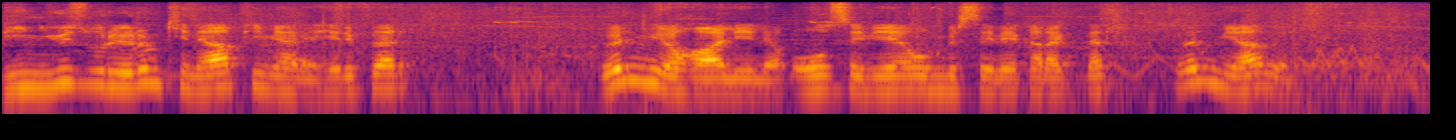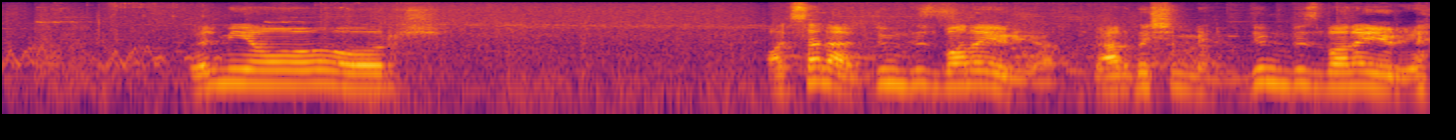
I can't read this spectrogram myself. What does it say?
1100 vuruyorum ki ne yapayım yani herifler ölmüyor haliyle. 10 seviye 11 seviye karakter. Ölmüyor abi. Ölmüyor. Baksana dümdüz bana yürüyor. Kardeşim benim dümdüz bana yürüyor.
